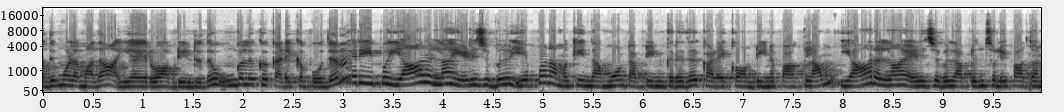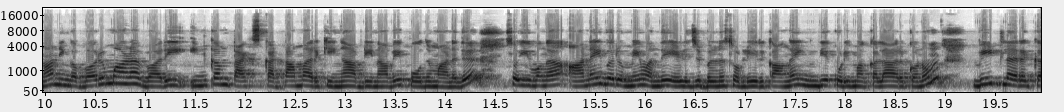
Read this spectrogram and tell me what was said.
அது மூலமாக தான் ஐயாயிரம் ரூபா அப்படின்றது உங்களுக்கு கிடைக்க போகுது. சரி இப்போ யாரெல்லாம் எலிஜிபிள் எப்போ நமக்கு இந்த அமௌண்ட் அப்படிங்கிறது கிடைக்கும் அப்படின்னு பார்க்கலாம். யாரெல்லாம் எலிஜிபிள் அப்படின்னு சொல்லி பார்த்தோம்னா நீங்கள் வருமான வரி இன்கம் டேக்ஸ் கட்டாமல் இருக்கீங்க அப்படின்னாவே போதுமானது. ஸோ இவங்க அனைவருமே வந்து எலிஜிபிள்னு சொல்லியிருக்காங்க. இந்திய குடிமக்களாக இருக்கணும். வீட்டில் இருக்க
